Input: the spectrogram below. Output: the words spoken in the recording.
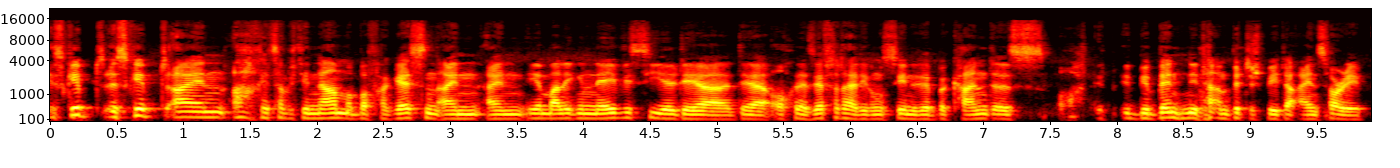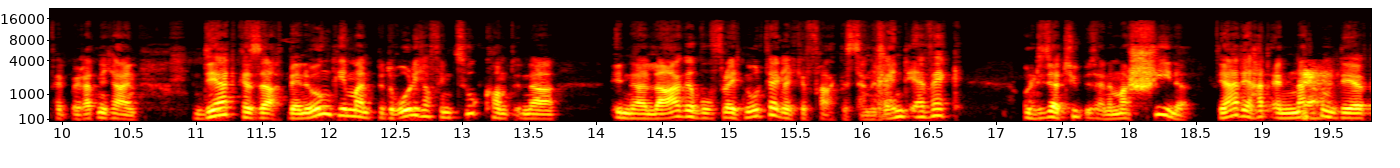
es gibt, es gibt ein, ach, jetzt habe ich den Namen aber vergessen, einen, einen ehemaligen Navy SEAL, der, der auch in der Selbstverteidigungsszene, der bekannt ist. Oh, wir blenden den Namen bitte später ein, sorry, fällt mir gerade nicht ein. Der hat gesagt, wenn irgendjemand bedrohlich auf ihn zukommt in einer, in einer Lage, wo vielleicht Notwehr gleich gefragt ist, dann rennt er weg. Und dieser Typ ist eine Maschine. Ja, der hat einen Nacken, ja. der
